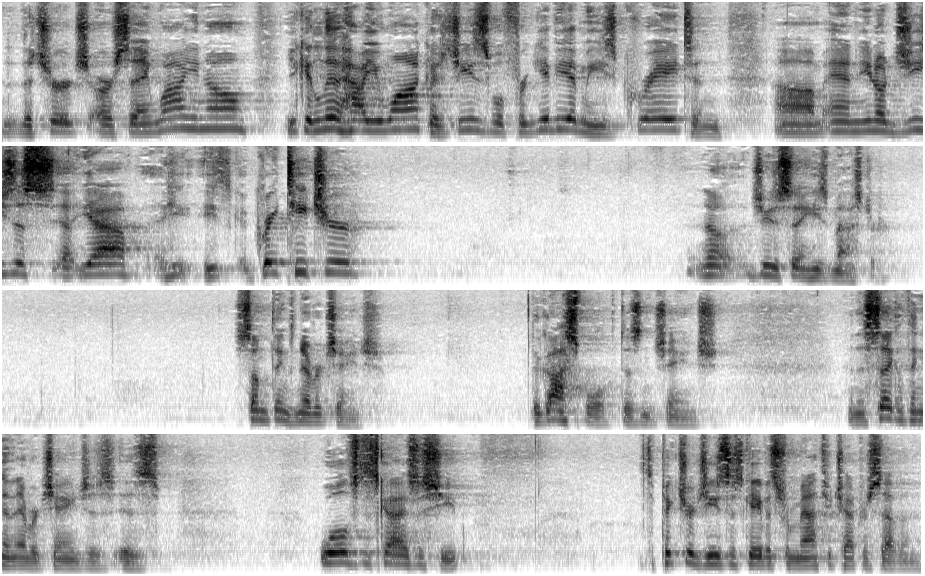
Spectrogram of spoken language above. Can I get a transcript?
the, church are saying, well, you know, you can live how you want because Jesus will forgive you. I mean, he's great. And, um, and you know, Jesus, uh, yeah, he, he's a great teacher. No, Jesus saying he's master. Some things never change. The gospel doesn't change. And the second thing that never changes is wolves disguised as sheep. It's a picture Jesus gave us from Matthew chapter 7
